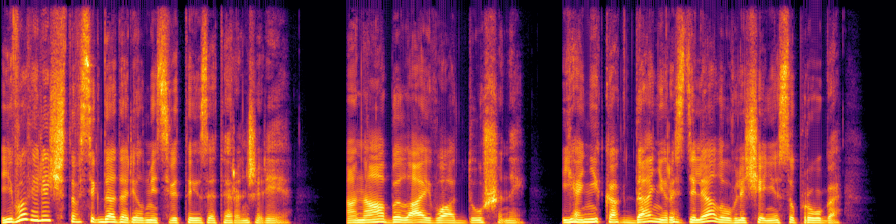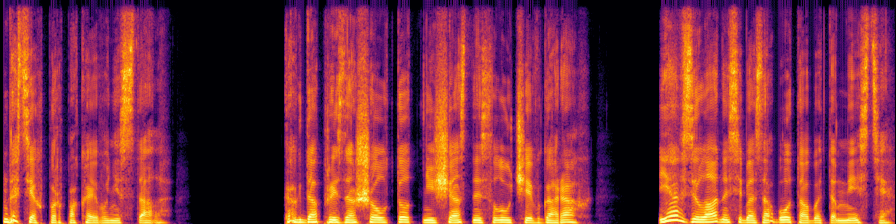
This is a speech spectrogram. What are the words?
Его Величество всегда дарил мне цветы из этой оранжереи. Она была его отдушиной. Я никогда не разделяла увлечение супруга до тех пор, пока его не стало. Когда произошел тот несчастный случай в горах, я взяла на себя заботу об этом месте,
